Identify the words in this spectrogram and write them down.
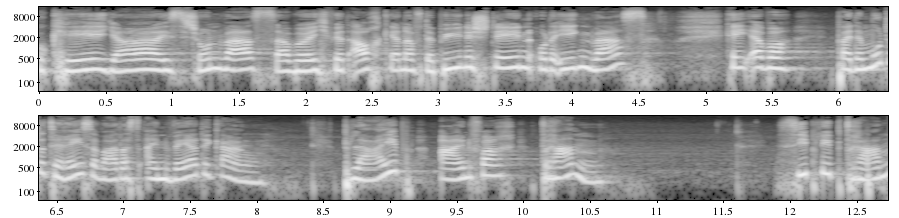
okay, ja, ist schon was, aber ich würde auch gerne auf der Bühne stehen oder irgendwas. Hey, aber bei der Mutter Teresa war das ein Werdegang. Bleib einfach dran. Sie blieb dran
